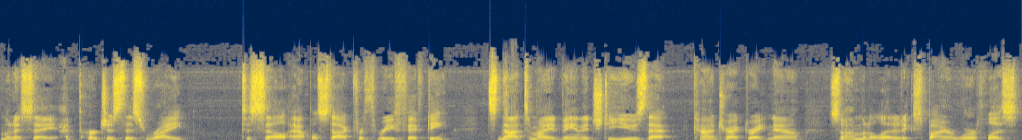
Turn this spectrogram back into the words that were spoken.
I'm going to say I purchased this right to sell Apple stock for 350. It's not to my advantage to use that contract right now, so I'm going to let it expire worthless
